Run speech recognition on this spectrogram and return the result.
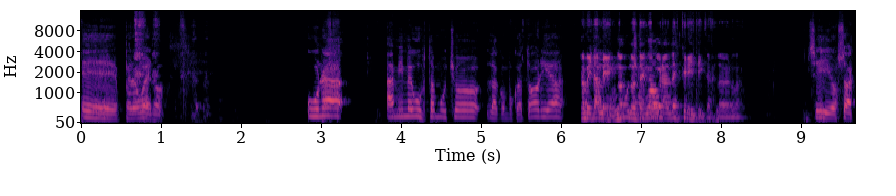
eh, pero bueno, una, a mí me gusta mucho la convocatoria. A mí también, no, tengo grandes críticas, la verdad. Sí, o sea,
